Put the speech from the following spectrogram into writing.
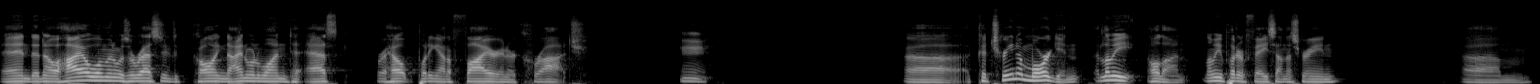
And an Ohio woman was arrested calling 911 to ask for help putting out a fire in her crotch. Mm. Uh, Katrina Morgan. Let me hold on. Let me put her face on the screen. Um,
